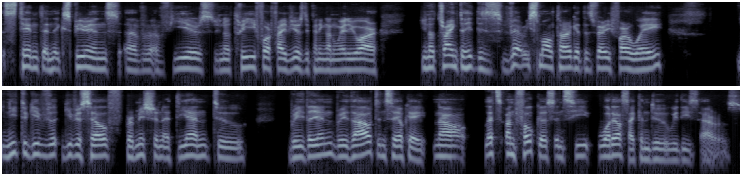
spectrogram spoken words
stint and experience of, of years, you know, three, four, five years, depending on where you are, you know, trying to hit this very small target that's very far away, you need to give give yourself permission at the end to breathe in, breathe out, and say, okay, now let's unfocus and see what else I can do with these arrows.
